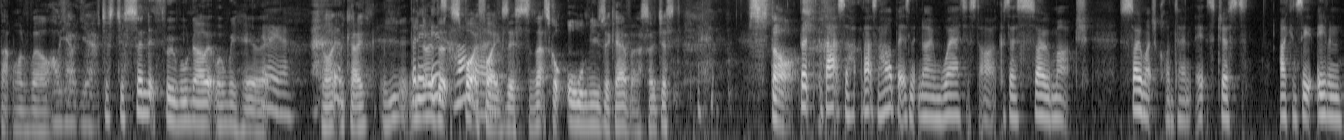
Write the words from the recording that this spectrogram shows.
that one well. Oh yeah, yeah. Just just send it through. We'll know it when we hear it. Yeah, yeah. Right. Okay. You, you know that hard. Spotify exists and that's got all music ever. So just start. But that's a, that's the hard bit, isn't it? Knowing where to start because there's so much, so much content. It's just I can see even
